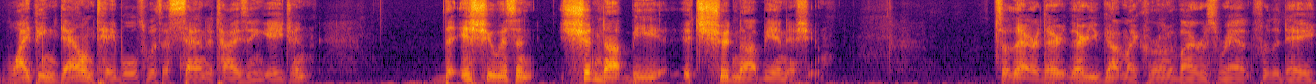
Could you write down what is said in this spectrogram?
wiping down tables with a sanitizing agent the issue isn't should not be it should not be an issue. So there there there you've got my coronavirus rant for the day.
